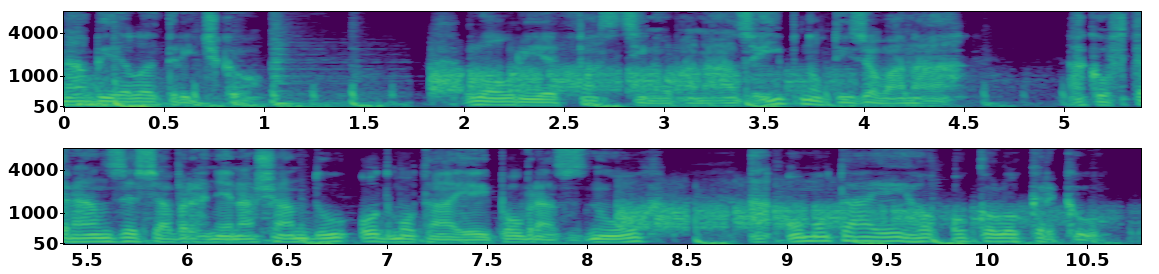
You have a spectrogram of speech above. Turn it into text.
na biele tričko. Lori je fascinovaná, zhypnotizovaná. Ako v tranze sa vrhne na šandu, odmotá jej povraz z nôh a omotá jej ho okolo krku.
